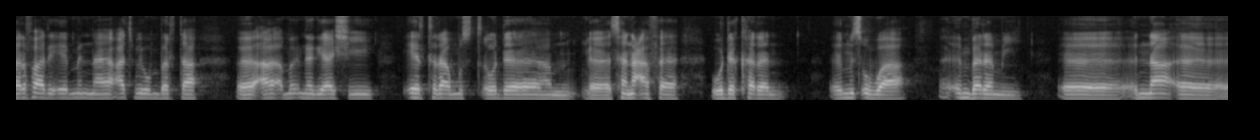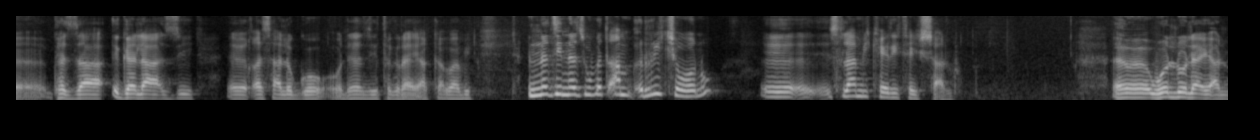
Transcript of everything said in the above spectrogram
አፋር የምናየው አጽቢ ወንበርታ፣ ነጋሺ፣ ኤርትራም ውስጥ ወደ ሰንዓፈ፣ ወደ ከረን፣ ምጽዋ፣ እንበረሚ እና ከዛ እገላ እዚህ እ፣ ቀሳለጎ ወደዚህ ትግራይ አካባቢ እነዚህ እነዚሁ በጣም rich የሆኑ Islamic heritages አሉ። ወሎ ላይ አሉ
